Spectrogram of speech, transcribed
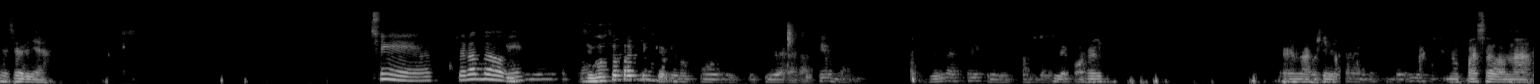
¿Qué sería? Sí, yo lo veo bien. Si gusta practicar. Le corre el- Bueno, aquí no, no ha pasado nada.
